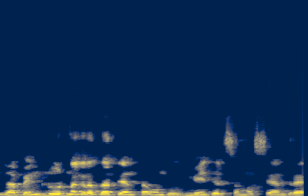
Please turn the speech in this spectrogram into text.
ಈಗ ಬೆಂಗಳೂರು ನಗರದಾದ್ಯಂತ ಒಂದು ಮೇಜರ್ ಸಮಸ್ಯೆ ಅಂದ್ರೆ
